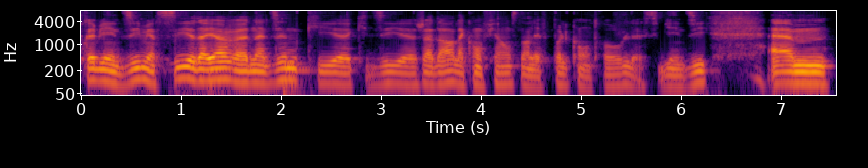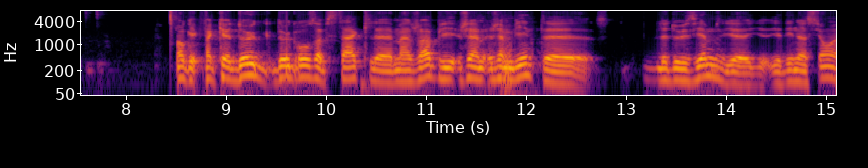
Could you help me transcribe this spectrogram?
Très bien dit, merci. D'ailleurs, euh, Nadine qui, euh, qui dit euh, J'adore la confiance, n'enlève pas le contrôle, si bien dit. OK, fait que deux, gros obstacles majeurs. Puis j'aime bien le deuxième, il y, a, des notions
